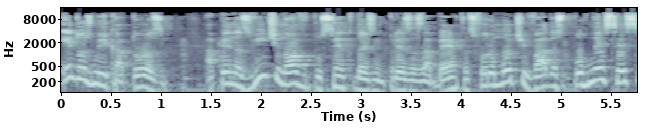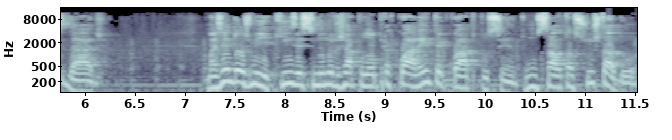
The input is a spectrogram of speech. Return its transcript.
Em 2014, apenas 29% das empresas abertas foram motivadas por necessidade mas em 2015 esse número já pulou para 44%, um salto assustador.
